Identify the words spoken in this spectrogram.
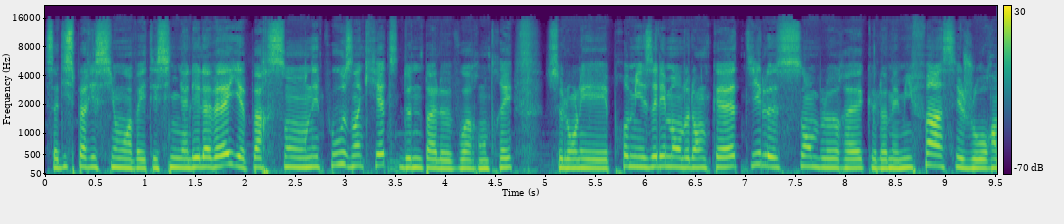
Sa disparition avait été signalée la veille par son épouse, inquiète de ne pas le voir rentrer. Selon les premiers éléments de l'enquête, il semblerait que l'homme ait mis fin à ses jours.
